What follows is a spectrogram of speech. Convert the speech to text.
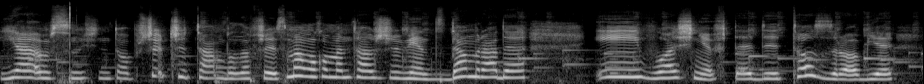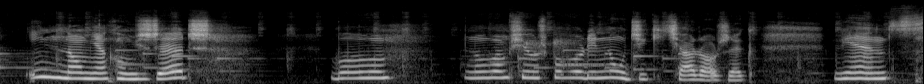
Ja w sensie to przeczytam, bo zawsze jest mało komentarzy, więc dam radę. I właśnie wtedy to zrobię inną jakąś rzecz, bo no wam się już powoli nudzi kiciarożek. Więc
